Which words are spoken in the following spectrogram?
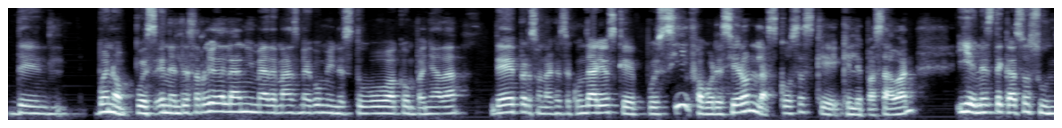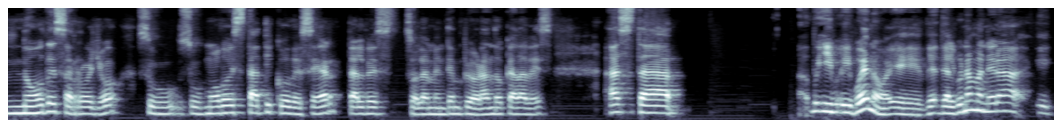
de, bueno, pues en el desarrollo del anime además Megumin estuvo acompañada de personajes secundarios que pues sí favorecieron las cosas que, que le pasaban. Y en este caso su no desarrollo, su, su modo estático de ser, tal vez solamente empeorando cada vez, hasta, y, bueno, eh, de, alguna manera, eh,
